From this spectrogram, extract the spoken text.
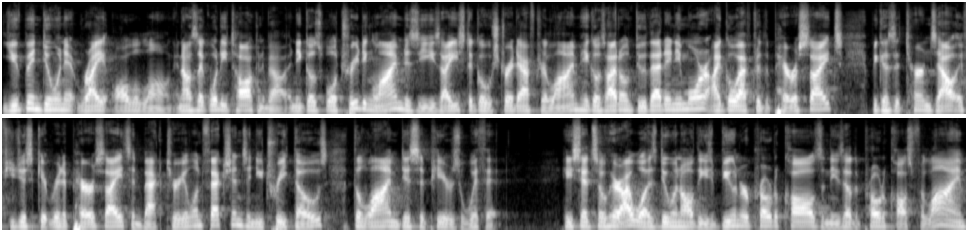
You've been doing it right all along. And I was like, What are you talking about? And he goes, Well, treating Lyme disease, I used to go straight after Lyme. He goes, I don't do that anymore. I go after the parasites because it turns out if you just get rid of parasites and bacterial infections and you treat those, the Lyme disappears with it. He said, So here I was doing all these Buhner protocols and these other protocols for Lyme,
